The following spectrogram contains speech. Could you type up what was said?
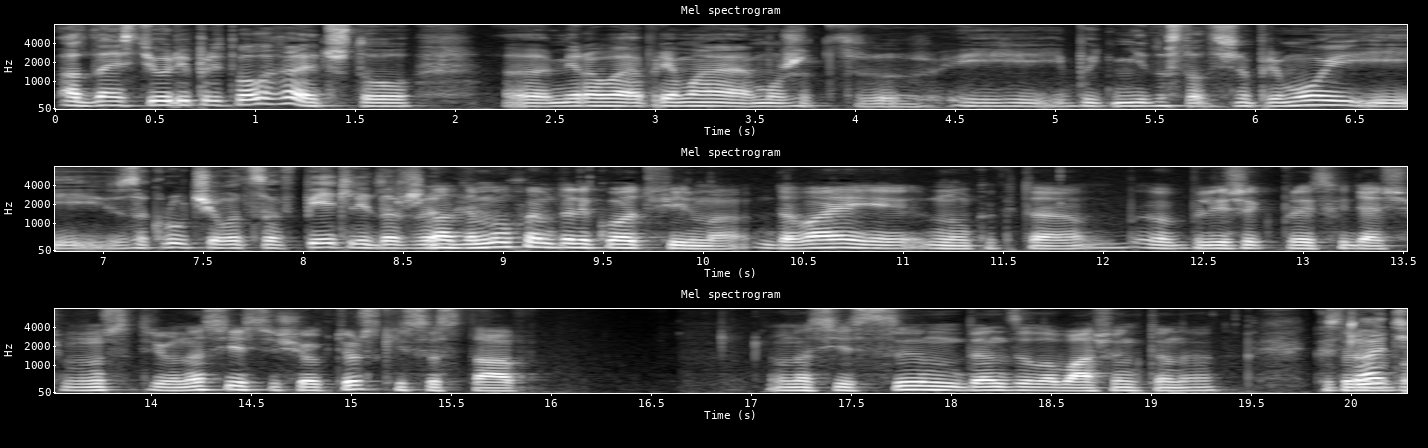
одна из теорий предполагает, что мировая прямая может э, и, и быть недостаточно прямой, и закручиваться в петли даже. Ладно, мы уходим далеко от фильма. Давай, ну, как-то э, ближе к происходящему. Ну, смотри, у нас есть еще актерский состав – у нас есть сын Дензела Вашингтона, Кстати,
